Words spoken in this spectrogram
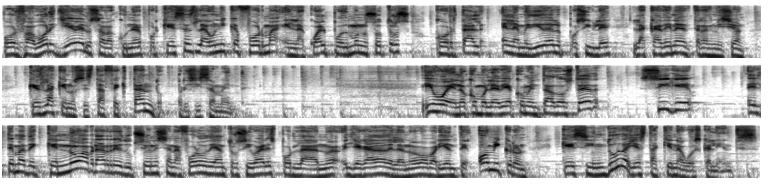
Por favor, llévelos a vacunar porque esa es la única forma en la cual podemos nosotros cortar en la medida de lo posible la cadena de transmisión. que es la que nos está afectando precisamente. Y bueno, como le había comentado a usted, sigue el tema de que no habrá reducciones en aforo de antros y bares por la llegada de la nueva variante Omicron, que sin duda ya está aquí en Aguascalientes.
